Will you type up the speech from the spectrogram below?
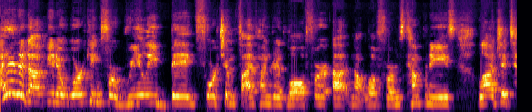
I ended up you know working for really big Fortune 500 law for uh, not law firms companies, Logitech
